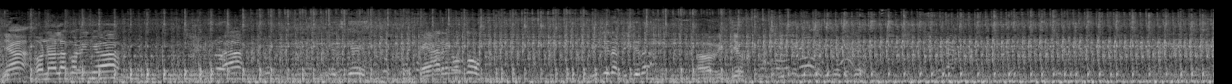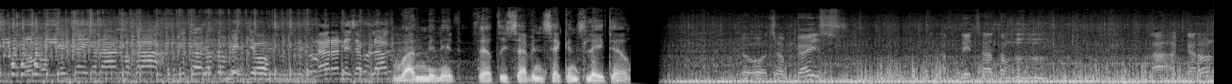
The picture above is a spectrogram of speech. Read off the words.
Ya, una lang ko ninyo ha. Ha? Sige. Kaya rin ko. Video na, video na. Ah, video. Itong video. Vlog. One minute, 37 seconds later. So what's up guys Update sa atong laag karon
